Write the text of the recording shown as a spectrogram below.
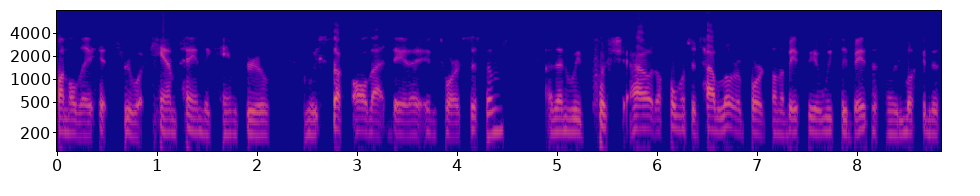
funnel they hit through, what campaign they came through. And we suck all that data into our systems, and then we push out a whole bunch of Tableau reports on a basically a weekly basis, and we look into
